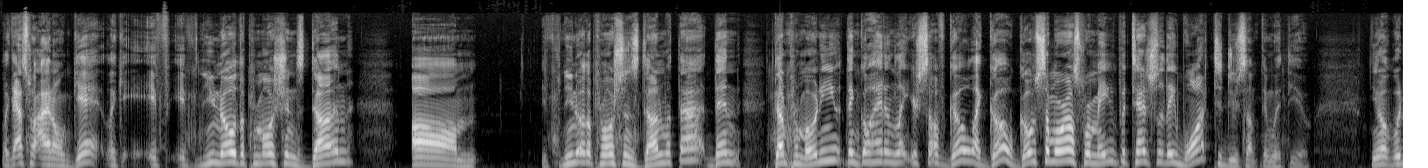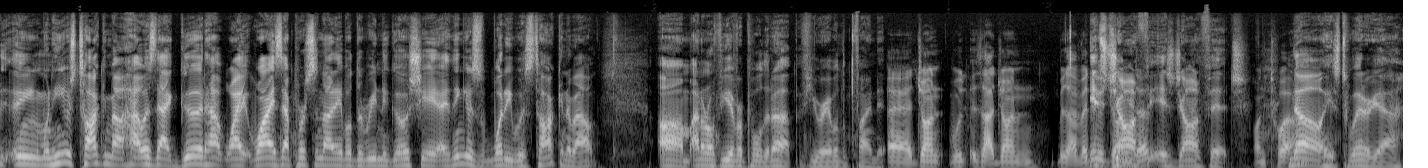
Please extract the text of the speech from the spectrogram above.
Like that's what I don't get. Like if if you know the promotion's done, um if you know the promotion's done with that, then done promoting you, then go ahead and let yourself go. Like go, go somewhere else where maybe potentially they want to do something with you. You know, when, I mean, when he was talking about how is that good, how why why is that person not able to renegotiate? I think is what he was talking about. Um, I don't know if you ever pulled it up, if you were able to find it. Uh, John, is that John? Was that a video It's John. did It's John Fitch. on Twitter? No, his Twitter. Yeah,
